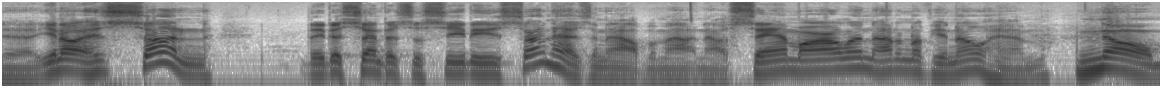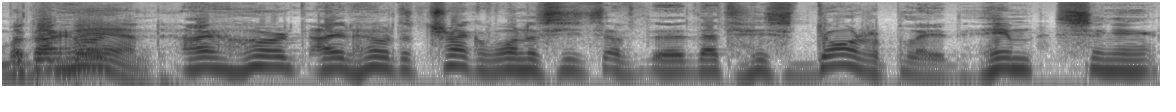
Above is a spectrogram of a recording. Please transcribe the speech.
Uh, you know, his son. They just sent us a CD. His son has an album out now. Sam Arlen. I don't know if you know him. No, but big I heard, band. I heard I heard a track of one of his of the, that his daughter played. Him singing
